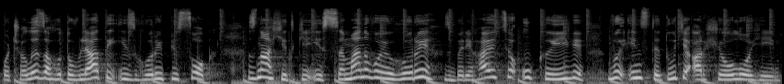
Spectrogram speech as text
почали заготовляти із гори пісок. Знахідки із Семенової гори зберігаються у Києві в інституті археології.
